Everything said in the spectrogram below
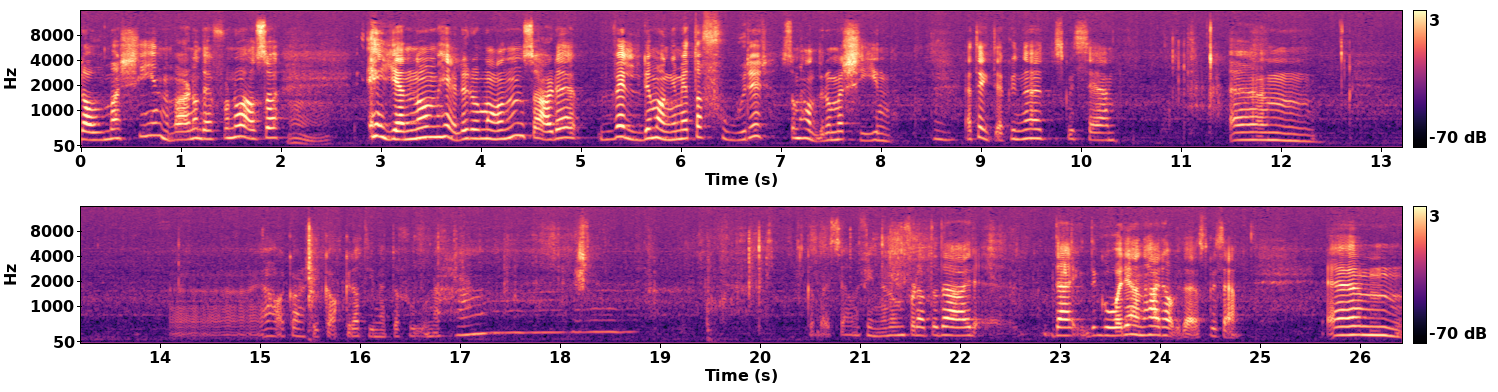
Love Machine, hva er nå det for noe? Altså, mm. Gjennom hele romanen så er det veldig mange metaforer som handler om maskin. Mm. Jeg tenkte jeg kunne Skal vi se um, Jeg har kanskje ikke akkurat de metaforene her. Skal bare se om vi finner noen. For det, er, det, er, det, går igjen. Her har vi det. Skal vi se. Um,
